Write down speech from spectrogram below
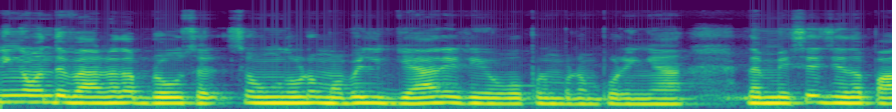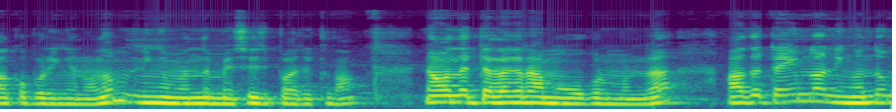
நீங்கள் வந்து வேறு ஏதாவது ப்ரௌசர் ஸோ உங்களோட மொபைல் கேலரியை ஓப்பன் பண்ண போகிறீங்க இல்லை மெசேஜ் எதாவது பார்க்க போகிறீங்கனாலும் நீங்கள் வந்து மெசேஜ் பார்க்கலாம் நான் வந்து டெலகிராமை ஓப்பன் பண்ணுறேன் அந்த டைமில் நீங்கள் வந்து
